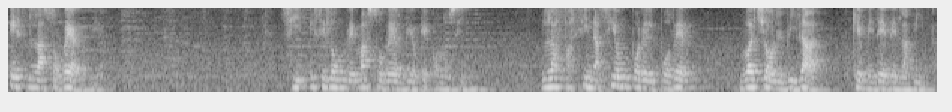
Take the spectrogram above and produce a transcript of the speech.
es la soberbia. Sí, es el hombre más soberbio que he conocido. La fascinación por el poder lo ha hecho olvidar que me debe la vida.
